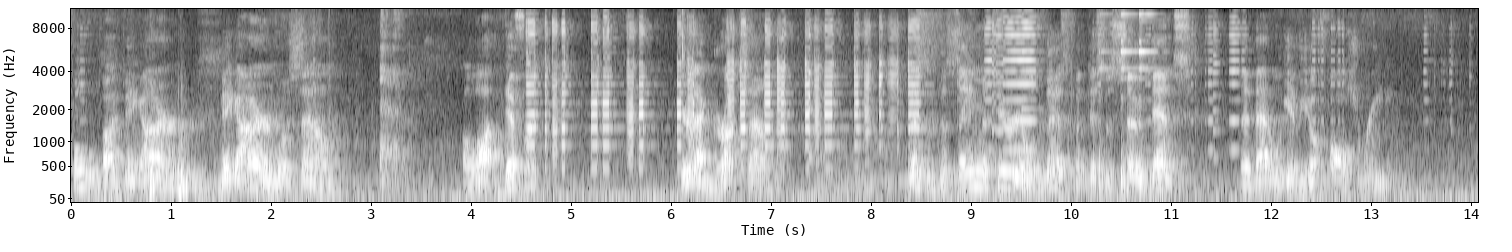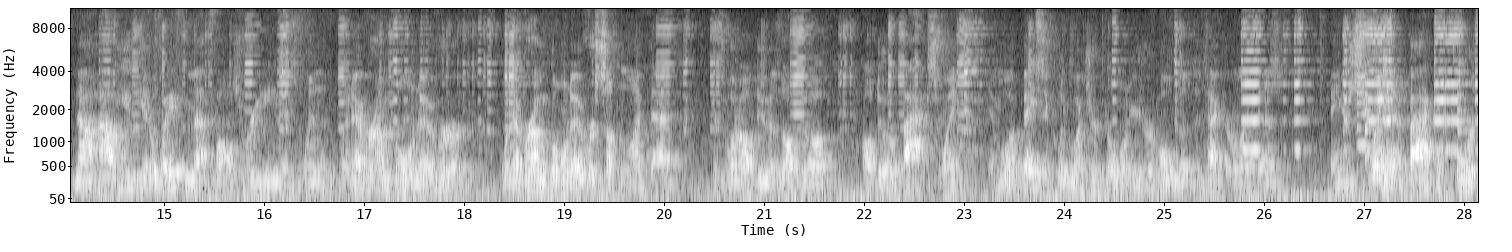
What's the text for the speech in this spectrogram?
fooled by big iron. Big iron will sound a lot different. Hear that grunt sound? This is the same material as this, but this is so dense that that will give you a false reading. Now, how you get away from that false reading is when, whenever I'm going over, whenever I'm going over something like that, is what I'll do is I'll do a, I'll do a backswing. And what, basically what you're doing is you're holding the detector like this, and you're swinging it back and forth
